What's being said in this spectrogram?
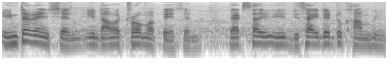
intervention in our trauma patient. That's why we decided to come here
